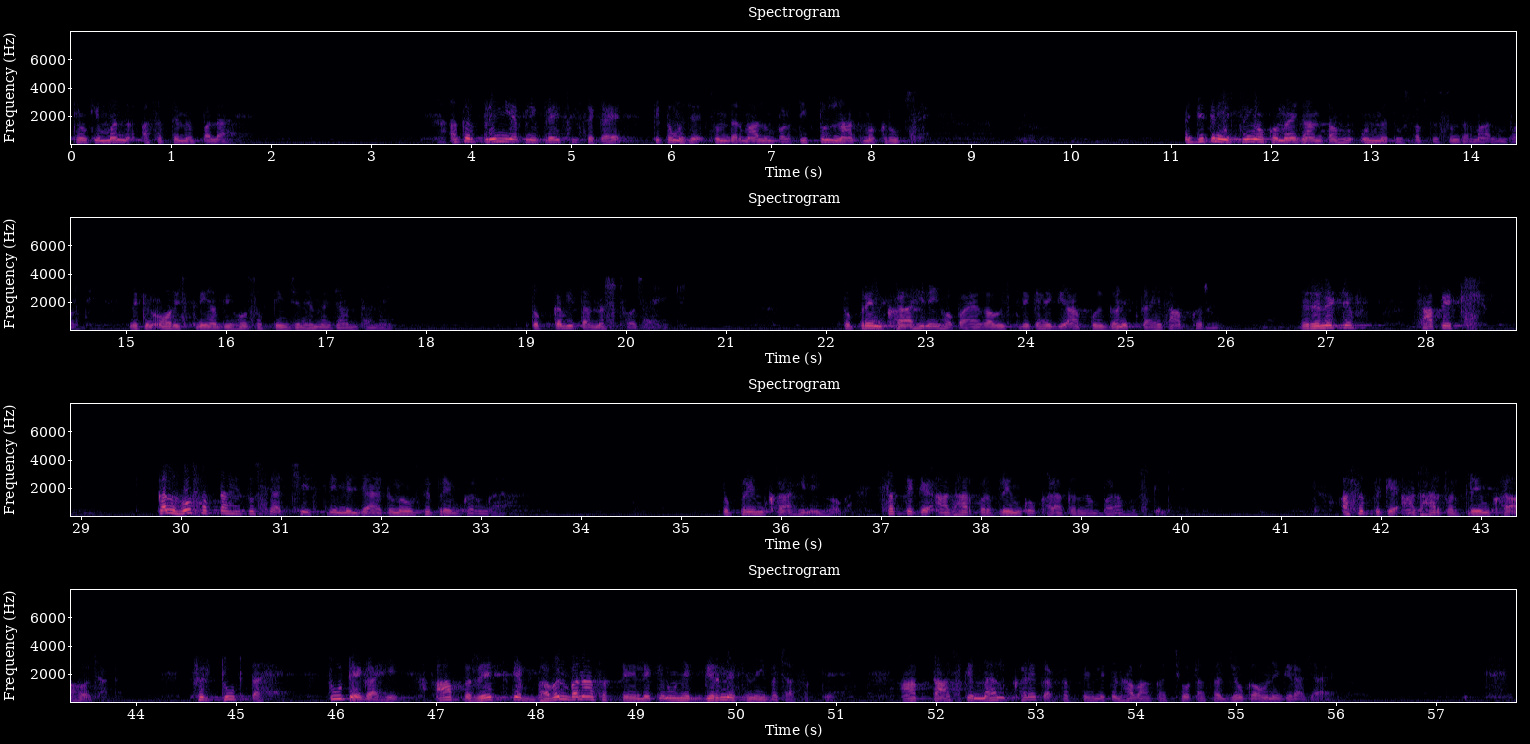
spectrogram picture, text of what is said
क्योंकि मन असत्य में पला है। अगर प्रेमी अपनी प्रेसी से कहे कि तो मुझे सुंदर मालूम पड़ती तुलनात्मक रूप से। जितनी स्त्रियों को मैं जानता हूँ, उनमें तू सबसे सुंदर मालूम पड़ती। लेकिन और स्त्रियाँ भी हो सकती जिन्हें मैं जानता नहीं। तो कविता नष्ट हो जाएगी। तो प्रेम खड़ा ही नहीं हो पाएगा। वो स्त्री कहेगी, आप कोई गणित का हिसाब कर रहे रिलेटिव सापेक्ष। कल हो सकता है तुझसे अच्छी स्त्री मिल जाए तो मैं उससे प्रेम करूँगा। तो प्रेम खड़ा ही नहीं होगा। सत्य के आधार पर प्रेम को खड़ा करना बड़ा मुश्किल है। असत्य के आधार पर प्रेम खड़ा हो जाता फिर टूटता है। टूटेगा ही। आप रेत के भवन बना सकते हैं, लेकिन उन्हें गिरने से नहीं बचा सकते हैं। आप ताश के महल खड़े कर सकते हैं, लेकिन हवा का छोटा सा झोंका उन्हें गिरा जाए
